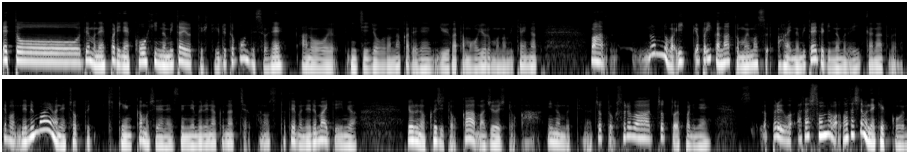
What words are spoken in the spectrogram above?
えっと、でもね、やっぱりね、コーヒー飲みたいよって人いると思うんですよね。あの、日常の中でね、夕方も夜も飲みたいな。まあ、飲むのはいい、やっぱいいかなと思います。はい、飲みたい時に飲むのはいいかなと思います。でも、寝る前はね、ちょっと危険かもしれないですね。眠れなくなっちゃう可能性。例えば、寝る前という意味は、夜の9時とか、まあ、10時とかに飲むっていうのは、ちょっと、それはちょっとやっぱりね、やっぱり私、そんな、私でもね、結構飲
